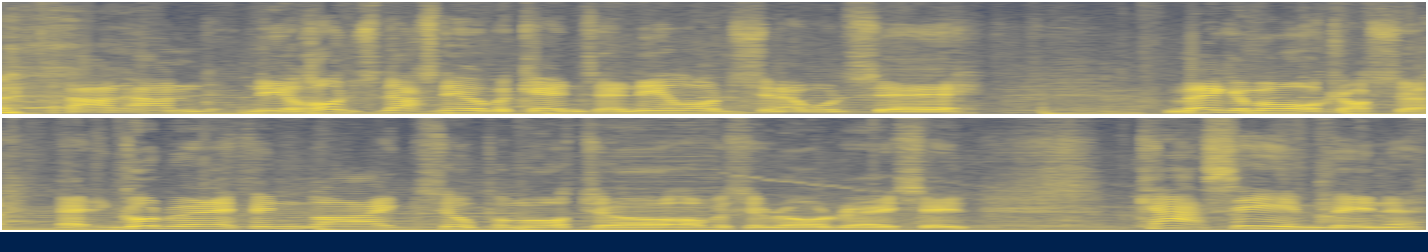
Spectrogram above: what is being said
and, and Neil Hodgson, that's Niall Mackenzie. Neil Hodgson, I would say, mega motocrosser. Good with anything like supermoto, obviously road racing. Can't see him being a,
